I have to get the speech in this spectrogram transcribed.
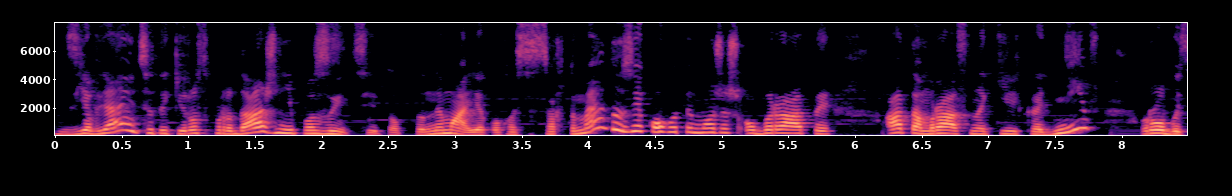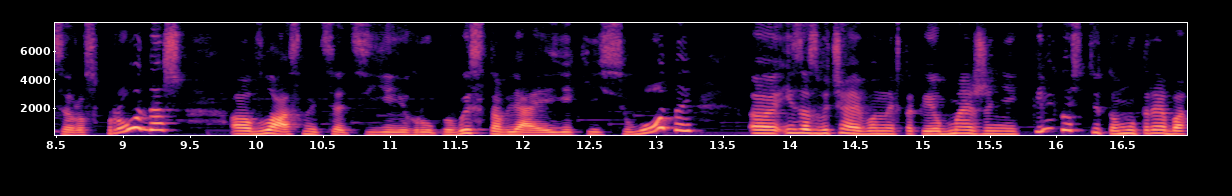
з'являються такі розпродажні позиції. Тобто немає якогось асортименту, з якого ти можеш обирати, а там раз на кілька днів робиться розпродаж. Власниця цієї групи виставляє якісь лоти, е, і зазвичай вони в такій обмеженій кількості, тому треба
